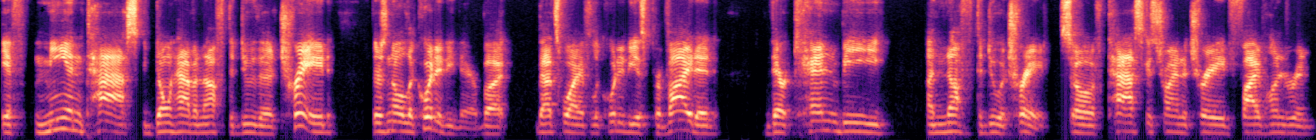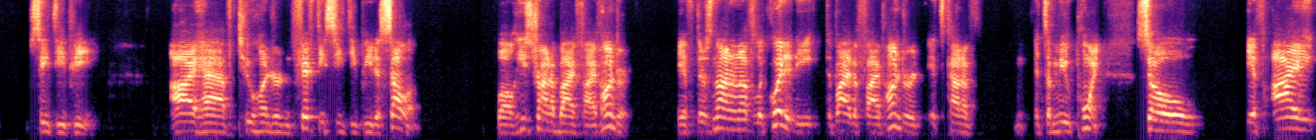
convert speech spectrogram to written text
If me and Task don't have enough to do the trade, there's no liquidity there. But that's why if liquidity is provided, there can be enough to do a trade. So if Task is trying to trade 500 CTP, I have 250 CTP to sell him. Well, he's trying to buy 500. If there's not enough liquidity to buy the 500, it's kind of it's a mute point. So if I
